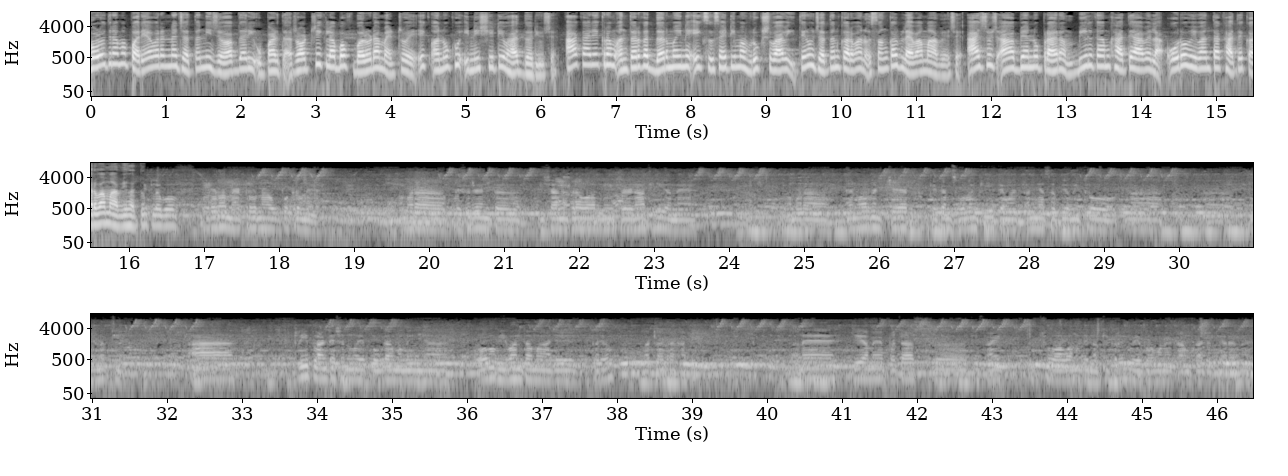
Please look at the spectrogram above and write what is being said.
વડોદરામાં પર્યાવરણના જતનની જવાબદારી ઉપાડતા રોટરી ક્લબ ઓફ બરોડા મેટ્રોએ એક અનોખું ઇનિશિયેટિવ હાથ ધર્યું છે. આ કાર્યક્રમ અંતર્ગત દર મહિને એક સોસાયટીમાં વૃક્ષ વાવી તેનું જતન કરવાનો સંકલ્પ લેવામાં આવ્યો છે. આજરોજ આ અભિયાનનો પ્રારંભ બિલગામ ખાતે આવેલા ઓરો વિવાંતા ખાતે કરવામાં આવ્યું હતું. ક્લબ ઓફ બરોડા મેટ્રોના ઉપક્રમે અમારા પ્રેસિડેન્ટ ઈશાન અગ્રવાલની પ્રેરણાથી અને અમારા એન્વાયરમેન્ટ ચેર કેતન સોલંકી તેમજ અન્ય સભ્ય મિત્રો મહેનતથી આ ટ્રી પ્લાન્ટેશનનો એક પ્રોગ્રામ અમે અહીંયા ઓરુ વિવાનતામાં આજે કર્યો પાટલાદરા ખાતે. અને જે અમે પચાસથી સાઠ વૃક્ષો આવવાનું જે નક્કી કરેલું એ પ્રમાણે કામકાજ અત્યારે અમે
